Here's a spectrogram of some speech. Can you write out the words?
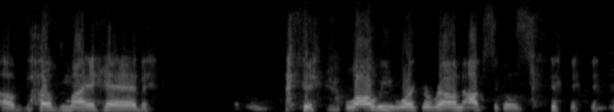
above my head while we work around obstacles.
